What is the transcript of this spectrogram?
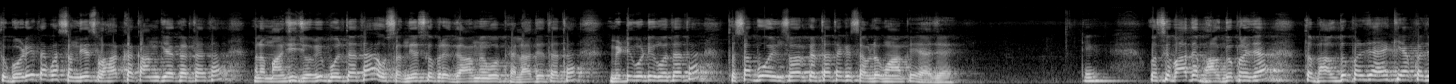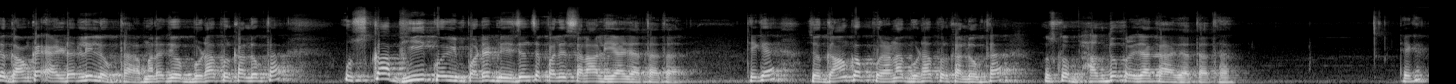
तो गोडेत आपका संदेश वाहक का काम किया करता था। मतलब मांझी जो भी बोलता था, उस संदेश को पूरे गाँव में वो फैला देता था। मीटिंग वोटिंग होता था तो सब वो इंश्योर करता था कि सब लोग वहाँ पे आ जाए। ठीक है? उसके बाद है भागदो प्रजा। तो भागदो प्रजा है कि आपका जो गाँव का एल्डरली लोग था मतलब जो बूढ़ापुर का लोग था उसका भी कोई इंपॉर्टेंट डिसीज़न से पहले सलाह लिया जाता था। ठीक है? जो गाँव का पुराना बूढ़ापुर का लोग था, उसको भागदो प्रजा कहा जाता था। ठीक है?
